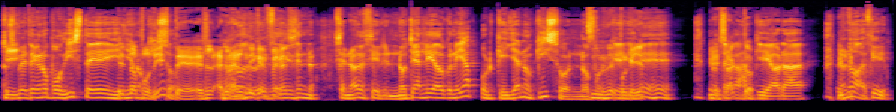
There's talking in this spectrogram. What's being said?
Tú y, que no pudiste y no, pudiste, es la, única diferencia. no, es decir, no te has liado con ella porque ella no quiso, no porque, no Exacto. aquí ahora. No, no, es decir,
